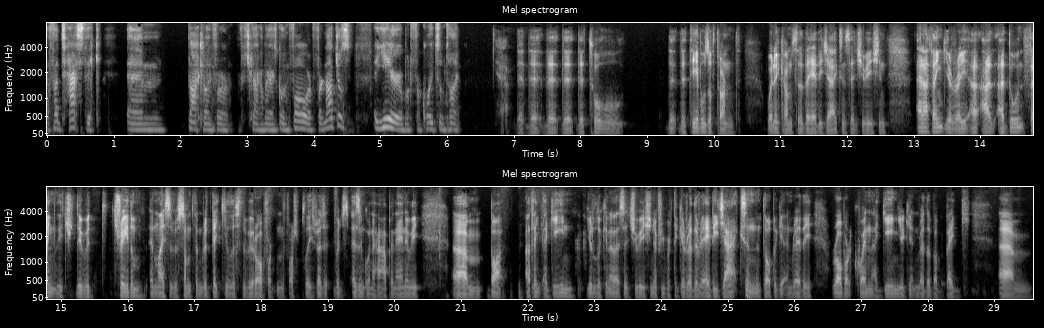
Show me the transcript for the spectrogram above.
a fantastic um, backline for, for Chicago Bears going forward for not just a year but for quite some time. Yeah, the the the the, the total the, the tables have turned when it comes to the Eddie Jackson situation, and I think you're right. I I, don't think they tr- they would trade him unless it was something ridiculous they were offered in the first place, which, which isn't going to happen anyway. Um, but I think again, you're looking at that situation. If you were to get rid of Eddie Jackson on top of getting rid of Robert Quinn, again, you're getting rid of a big um,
